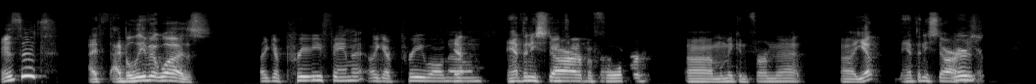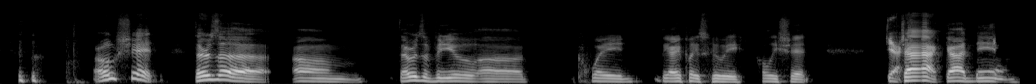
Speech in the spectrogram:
Is it I, I believe it was. like a pre-famous, like a pre-well-known. Anthony Starr Anthony Starr. before. Um, let me confirm that. Uh, yep, Anthony Starr. There's oh shit. There's a um there was a video uh Quaid, the guy who plays Huey. Holy shit. Jack. Jack, goddamn.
